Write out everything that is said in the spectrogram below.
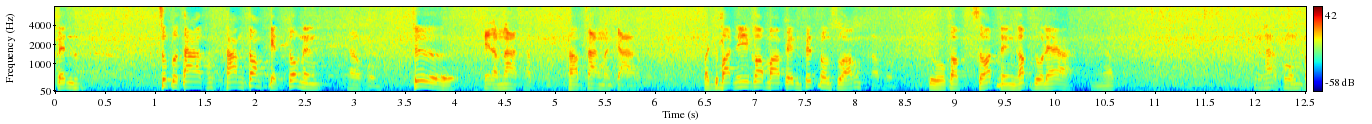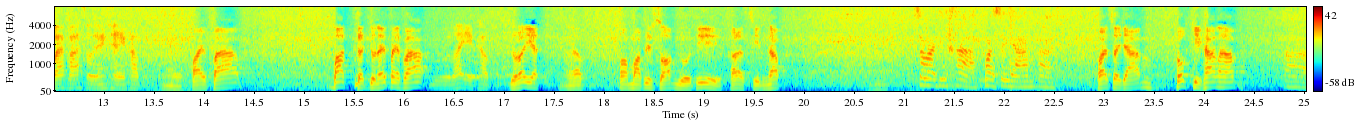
เป็นซุปเปอร์สตาร์ทางช่องเจ็ดช่องหนึ่งครับผมชื่อเพชรอำนาจครับครับสร้างบรรจาครับปัจจุบันนี้ก็มาเป็นเพชรเมืองสวงครับผม อยู่กับซอสหนึ่งครับดูแลนะครับครับผมปลายฟ้าโซยังชัยครับนี่ไฟฟ้าบ้านเกิดอยู่ไหนไฟฟ้า อยู่ร้อยเอ็ดครับอยู่ละเอียดนะครับก็มาพิตซ้อมอยู่ที่กาฬสินธุ์ครับ สวัสดีค่ะพลอยสยามค่ะไฟสยามชกกี่ครั้งนะครับอ่า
